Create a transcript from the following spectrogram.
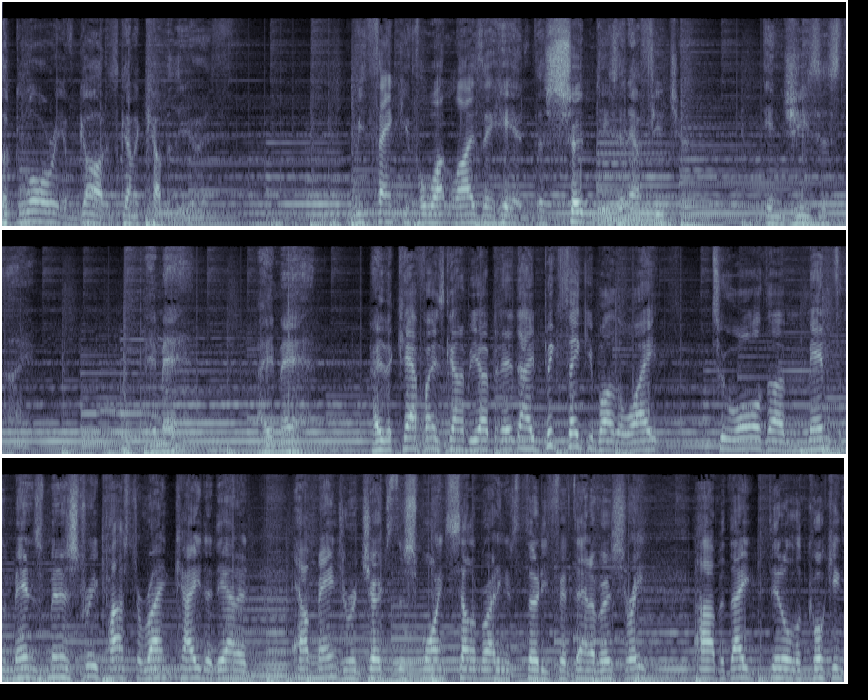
The glory of God is going to cover the earth. We thank you for what lies ahead, the certainties in our future. In Jesus' name. Amen. Amen. Hey, the cafe is going to be open today. Big thank you, by the way, to all the men from the men's ministry. Pastor Rain Kate are down at our Mandurah Church this morning celebrating its 35th anniversary. Uh, but they did all the cooking.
